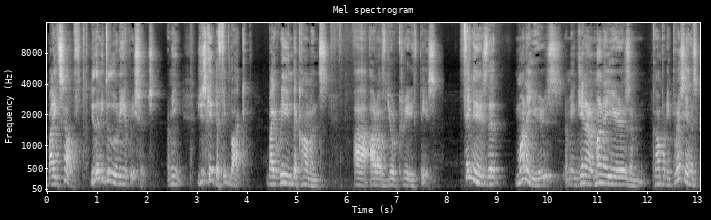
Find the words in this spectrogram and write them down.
by itself. You don't need to do any research. I mean, you just get the feedback by reading the comments uh, out of your creative piece. Thing is that managers, I mean, general managers and company presidents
